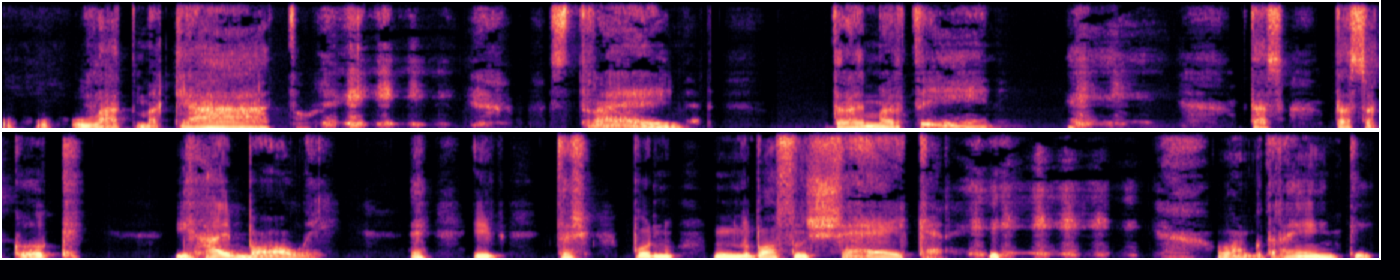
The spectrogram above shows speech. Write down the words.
o, o latte macchiato, strainer, dry martini, taça, taça cookie e highball. É, e tens pôr no, no Boston Shaker, long drink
